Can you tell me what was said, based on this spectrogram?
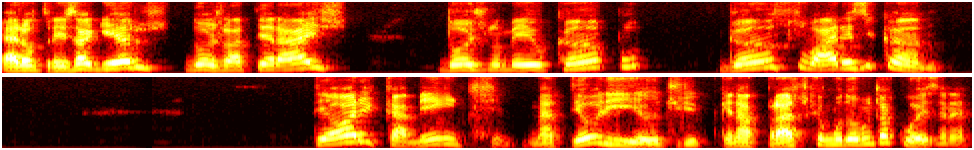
Eram três zagueiros, dois laterais, dois no meio-campo, Ganso, Arias e Cano. Teoricamente, na teoria, eu digo, porque na prática mudou muita coisa, né?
